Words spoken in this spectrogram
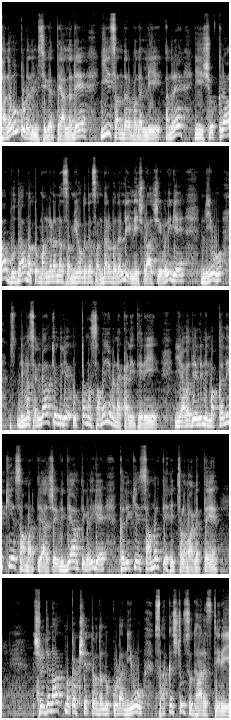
ಫಲವೂ ಕೂಡ ನಿಮ್ಗೆ ಸಿಗತ್ತೆ. ಅಲ್ಲದೆ ಈ ಸಂದರ್ಭದಲ್ಲಿ, ಅಂದರೆ ಈ ಶುಕ್ರ, ಬುಧ ಮತ್ತು ಮಂಗಳನ ಸಂಯೋಗದ ಸಂದರ್ಭದಲ್ಲಿ ಮೇಷರಾಶಿಯವರಿಗೆ ನೀವು ನಿಮ್ಮ ಸಂಗಾತಿಯೊಂದಿಗೆ ಉತ್ತಮ ಸಮಯವನ್ನು ಕಳೀತೀರಿ. ಈ ಅವಧಿಯಲ್ಲಿ ನಿಮ್ಮ ಕಲಿಕೆಯ ಸಾಮರ್ಥ್ಯ ವಿದ್ಯಾರ್ಥಿಗಳಿಗೆ ಕಲಿಕೆಯ ಸಾಮರ್ಥ್ಯ ಹೆಚ್ಚಳವಾಗತ್ತೆ. ಸೃಜನಾತ್ಮಕ ಕ್ಷೇತ್ರದಲ್ಲೂ ಕೂಡ ನೀವು ಸಾಕಷ್ಟು ಸುಧಾರಿಸ್ತೀರಿ.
